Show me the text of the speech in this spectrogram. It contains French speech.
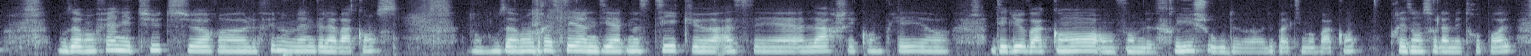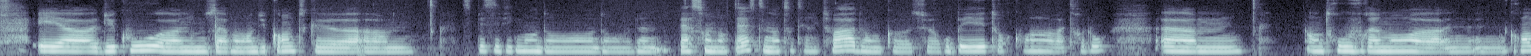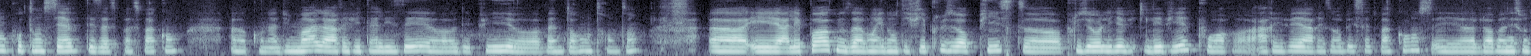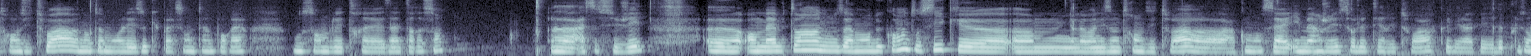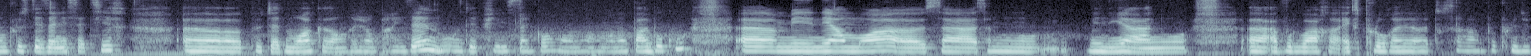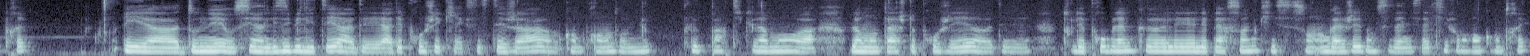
nous avons fait une étude sur euh, le phénomène de la vacance donc, nous avons dressé un diagnostic euh, assez large et complet euh, des lieux vacants en forme de friches ou de, de bâtiments vacants présents sur la métropole. Et euh, du coup, nous nous avons rendu compte que spécifiquement dans, dans le versant nord-est de notre territoire, donc sur Roubaix, Tourcoing, Waterloo, on trouve vraiment un grand potentiel des espaces vacants euh, qu'on a du mal à revitaliser euh, depuis 20 euh, ans, 30 ans. et à l'époque, nous avons identifié plusieurs pistes, plusieurs leviers pour arriver à résorber cette vacance et l'urbanisme transitoire, notamment les occupations temporaires, nous semblait très intéressant à ce sujet. Euh, en même temps, nous avons rendu compte aussi que euh, l'urbanisme transitoire euh, a commencé à émerger sur le territoire, qu'il y avait de plus en plus des initiatives, euh, peut-être moins qu'en région parisienne, où depuis cinq ans on, en parle beaucoup, euh, mais néanmoins ça, ça nous menait à nous à vouloir explorer tout ça un peu plus du près et euh, donner aussi une lisibilité à des, à des projets qui existent déjà, euh, comprendre mieux plus particulièrement euh, le montage de projets, euh, des, tous les problèmes que les, les, personnes qui se sont engagées dans ces initiatives ont rencontrés,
